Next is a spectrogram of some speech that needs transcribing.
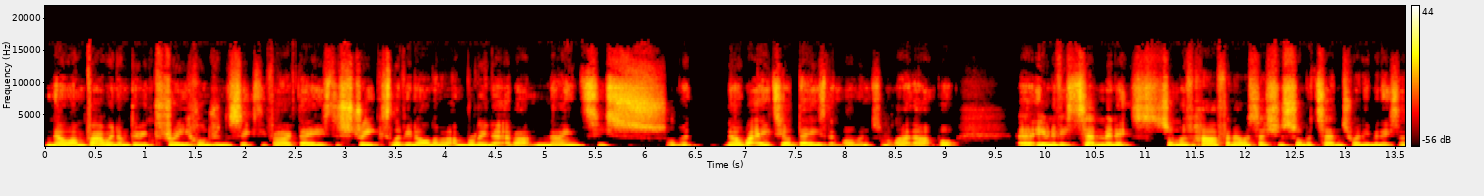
no, I'm vowing I'm doing 365 days. The streak's living on. I'm, I'm running at about 90 something, no, about 80 odd days at the moment, something like that. But uh, even if it's 10 minutes, some of half an hour sessions, some are 10, 20 minutes. I,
